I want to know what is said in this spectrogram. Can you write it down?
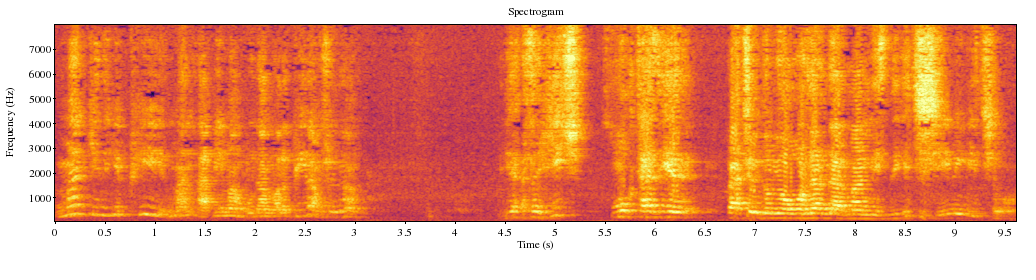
من که دیگه پیر من عقیمم بودم حالا پیرم شدم. دیگه اصلا هیچ مقتضی بچه دنیا آوردن در من نیست. دیگه چی میگید شما.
